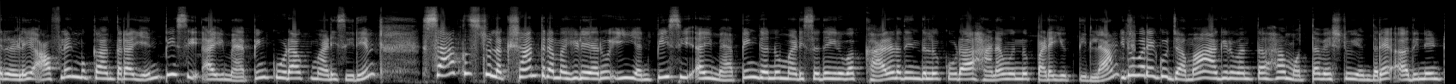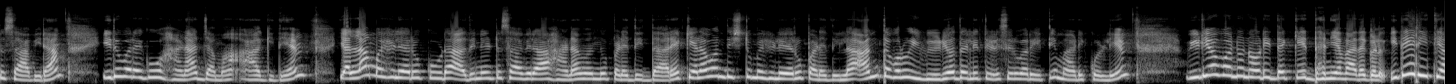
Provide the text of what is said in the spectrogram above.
ತೆರಳಿ ಆಫ್ಲೈನ್ ಮುಖಾಂತರ N P C I mapping ಕೂಡ ಮಾಡಿಸಿರಿ. ಸಾಕಷ್ಟು ಲಕ್ಷಾಂತರ ಮಹಿಳೆಯರು ಈ ಎನ್ ಪಿ ಮ್ಯಾಪಿಂಗ್ ಅನ್ನು ಮಾಡಿಸದೇ ಇರುವ ಕಾರಣದಿಂದಲೂ ಕೂಡ ಹಣವನ್ನು ಪಡೆಯುತ್ತಿಲ್ಲ. ಇದುವರೆಗೂ ಜಮಾ ಆಗಿರುವಂತಹ ಮೊತ್ತವೆಷ್ಟು ಎಂದರೆ ಹದಿನೆಂಟು ಸಾವಿರ. ಇದುವರೆಗೂ ಹಣ ಜಮಾ ಆಗಿದೆ. ಎಲ್ಲ ಮಹಿಳೆಯರು ಕೂಡ ಹದಿನೆಂಟು ಸಾವಿರ ಹಣವನ್ನು ಪಡೆದಿದ್ದಾರೆ. ಕೆಲವೊಂದಿಷ್ಟು ಮಹಿಳೆಯರು ಪಡೆದಿಲ್ಲ. ಅಂಥವರು ಈ ವಿಡಿಯೋದಲ್ಲಿ ತಿಳಿಸಿರುವ ರೀತಿ ಮಾಡಿಕೊಳ್ಳಿ. ವಿಡಿಯೋವನ್ನು ನೋಡಿದ್ದಕ್ಕೆ ಧನ್ಯವಾದಗಳು. ಇದೇ ರೀತಿಯ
